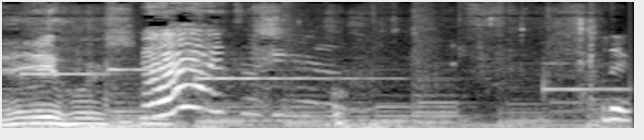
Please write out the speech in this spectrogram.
Hey, horse. Ah, it's okay. There. I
